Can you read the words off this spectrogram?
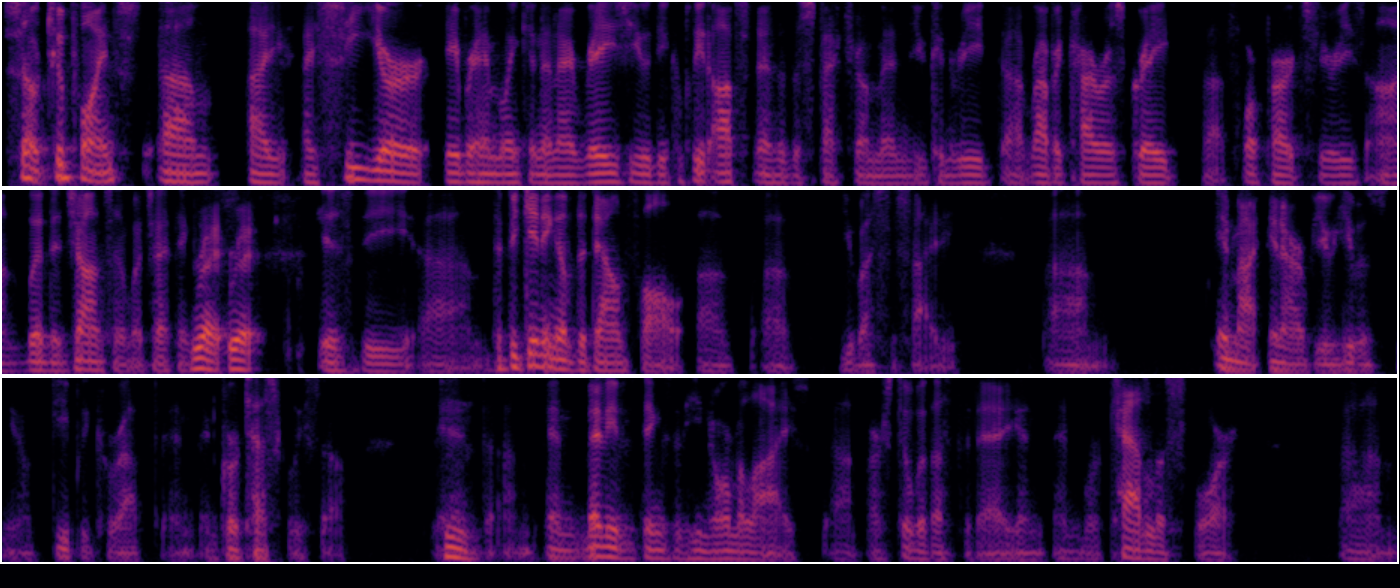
So, two points. Um, I, I see your Abraham Lincoln and I raise you the complete opposite end of the spectrum. And you can read uh, Robert Caro's great uh, four part series on Lyndon Johnson, which I think right, is, right. is the um, the beginning of the downfall of, of U.S. society. Um, in my in our view, he was you know deeply corrupt and, and grotesquely so. Hmm. and um, and many of the things that he normalized uh, are still with us today, and and were catalysts for. Um,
